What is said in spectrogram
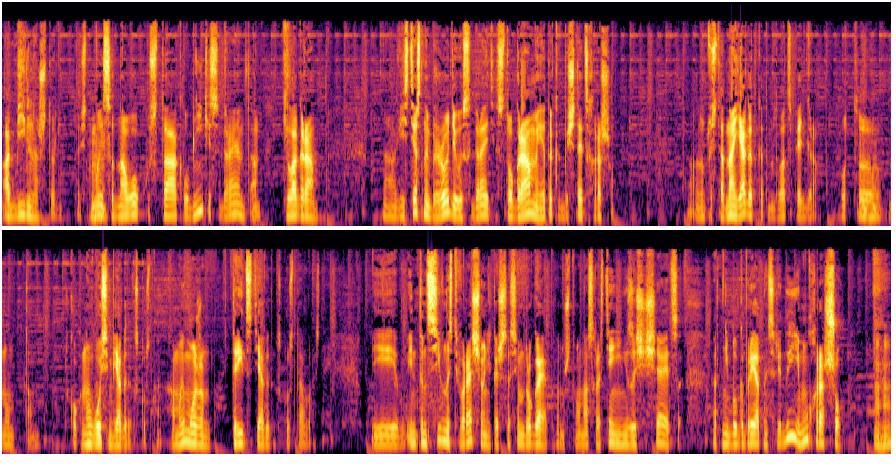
обильно, что ли. То есть мы с одного куста клубники собираем там килограмм. А в естественной природе вы собираете 100 грамм, и это как бы считается хорошо. А, ну, то есть одна ягодка там 25 грамм. Вот, угу. ну, там, сколько, ну, 8 ягодок с куста. А мы можем 30 ягодок с куста вырастить. И интенсивность выращивания, конечно, совсем другая, потому что у нас растение не защищается от неблагоприятной среды, ему хорошо. Угу.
